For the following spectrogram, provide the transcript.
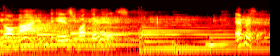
Your mind is what there is. Everything.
